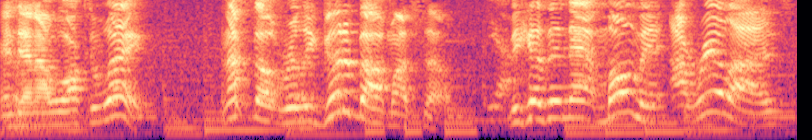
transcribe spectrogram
And then I walked away, and I felt really good about myself Yeah. because in that moment I realized,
